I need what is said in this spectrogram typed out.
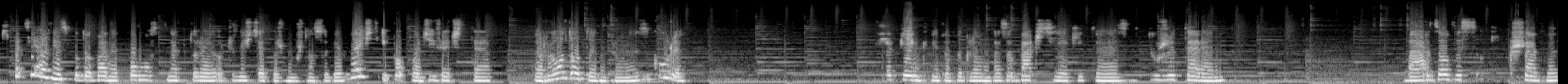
specjalnie zbudowany pomost, na który oczywiście też można sobie wejść i popodziwiać te rododendrony z góry. Przepięknie to wygląda. Zobaczcie, jaki to jest duży teren. Bardzo wysokie krzewy.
